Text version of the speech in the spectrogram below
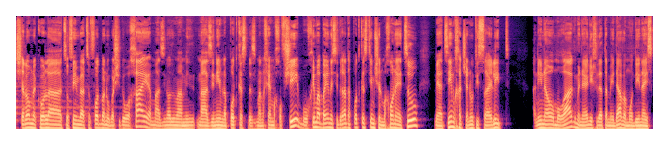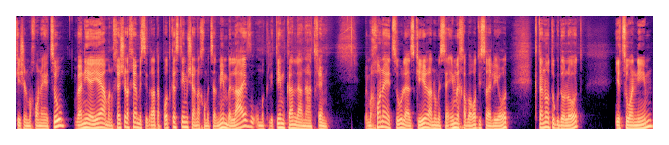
שלום לכל הצופים והצופות בנו בשידור החי, המאזינות ומאזינים לפודקאסט בזמנכם החופשי. ברוכים הבאים לסדרת הפודקאסטים של מכון הייצוא, מייצאים חדשנות ישראלית. אני נאור מורג, מנהל יחידת המידע והמודיעין העסקי של מכון הייצוא, ואני אהיה המנחה שלכם בסדרת הפודקאסטים שאנחנו מצלמים בלייב ומקליטים כאן להנאתכם. במכון הייצוא, להזכיר, אנו מסייעים לחברות ישראליות, קטנות וגדולות, יצואנים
